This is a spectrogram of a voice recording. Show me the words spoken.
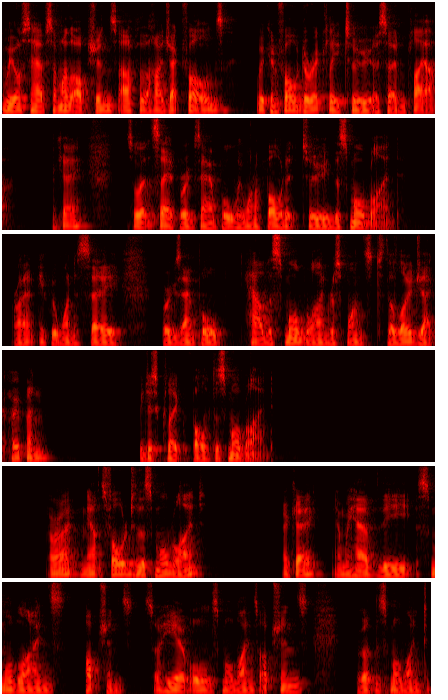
we also have some other options after the hijack folds. We can fold directly to a certain player. Okay. So let's say, for example, we want to fold it to the small blind, right? If we want to say, for example, how the small blind responds to the low jack open, we just click fold to small blind. All right, now it's folded to the small blind, okay? And we have the small blinds options. So here, all the small blinds options, we've got the small blind to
